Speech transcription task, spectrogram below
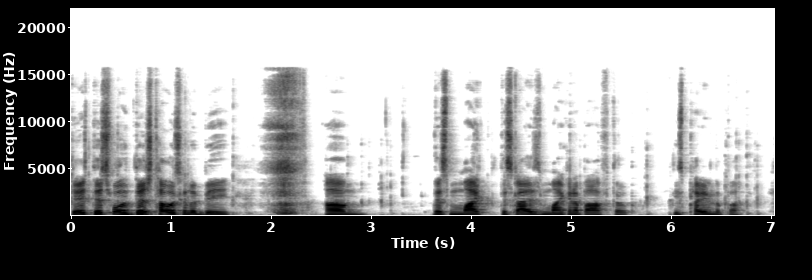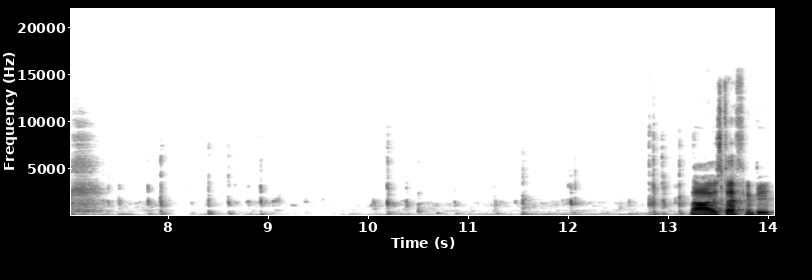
This this one this tower's gonna be um this mic this guy is mic in a bathtub. He's playing in the bath. Nah, it's definitely B.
